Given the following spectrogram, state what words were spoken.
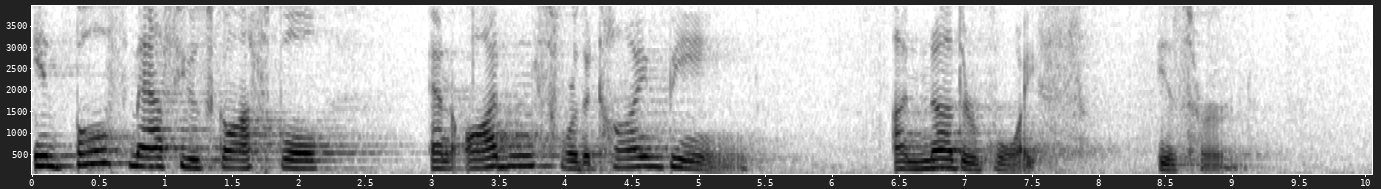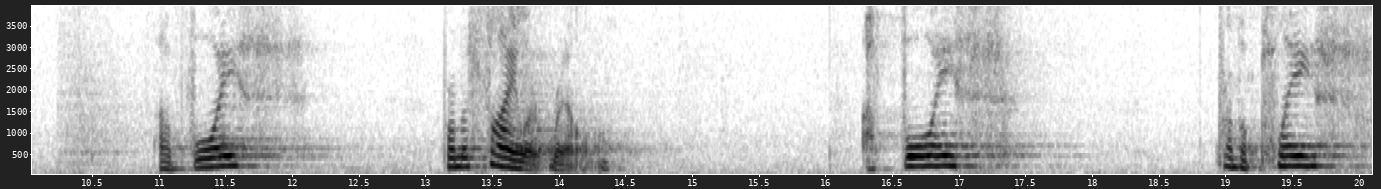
In both Matthew's gospel and Auden's for the time being, another voice is heard. A voice from a silent realm. Voice from a place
